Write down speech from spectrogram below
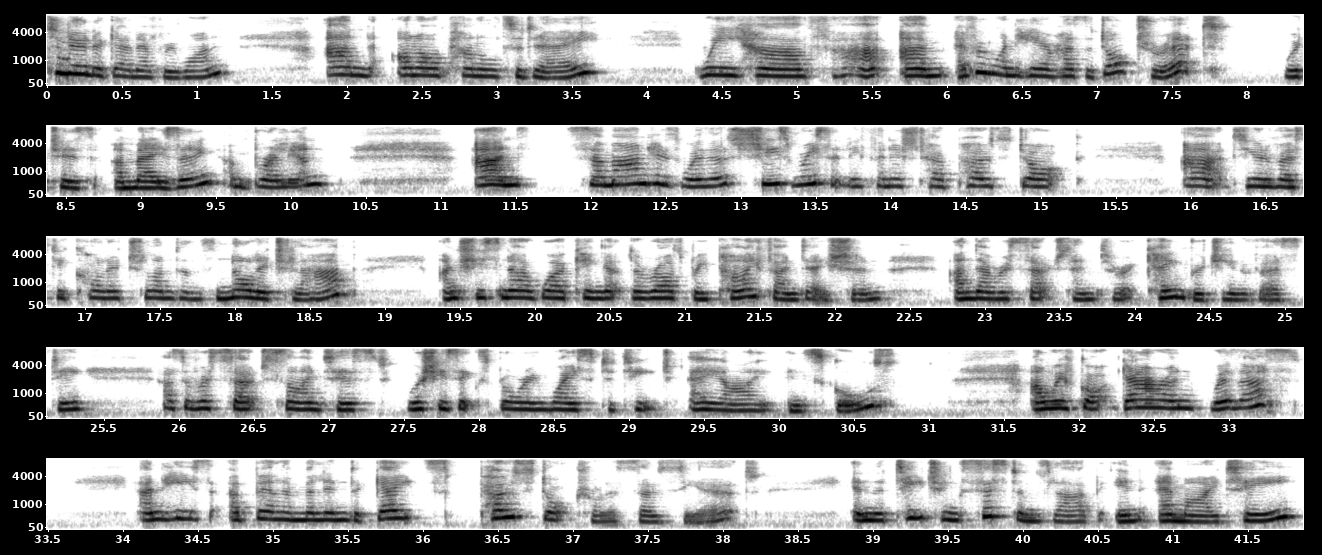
afternoon again, everyone. And on our panel today, we have uh, um, everyone here has a doctorate, which is amazing and brilliant. And Saman who's with us, she's recently finished her postdoc at University College London's Knowledge Lab, and she's now working at the Raspberry Pi Foundation and their research centre at Cambridge University as a research scientist she's exploring ways to teach AI in schools. And we've got Garron with us, and he's a Bill and Melinda Gates postdoctoral associate in the Teaching Systems Lab in MIT.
